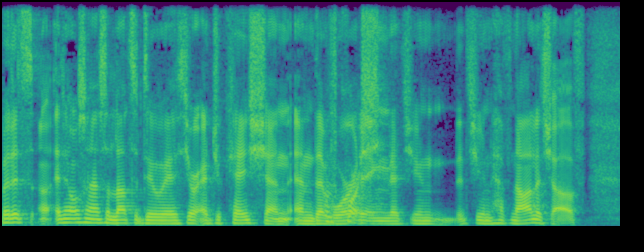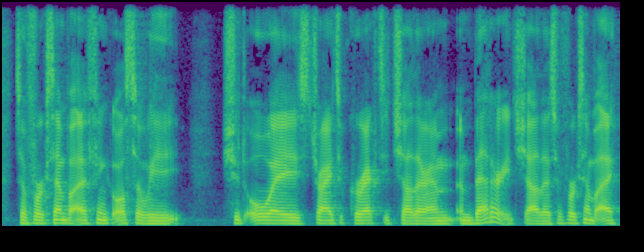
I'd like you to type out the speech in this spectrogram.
but it's uh, it also has a lot to do with your education and the of wording course. that you that you have knowledge of. So, for example, I think also we should always try to correct each other and, and better each other. So, for example, I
